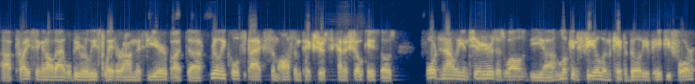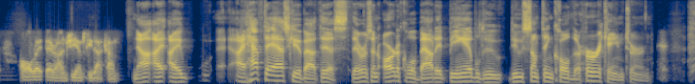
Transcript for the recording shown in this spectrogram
uh, pricing, and all that will be released later on this year. But uh, really cool specs, some awesome pictures to kind of showcase those Ford Denali interiors as well as the uh, look and feel and capability of AT4, all right there on GMC.com. Now, I, I I have to ask you about this. There was an article about it being able to do something called the hurricane turn.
